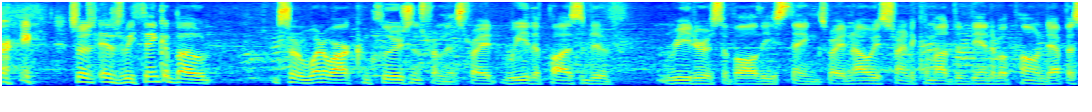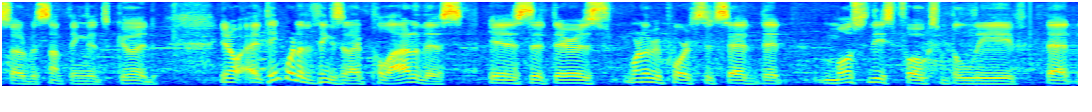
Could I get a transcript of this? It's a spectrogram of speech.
right. so as, as we think about sort of what are our conclusions from this, right? We, the positive readers of all these things, right? And always trying to come out at the end of a pwned episode with something that's good. You know, I think one of the things that I pull out of this is that there's one of the reports that said that most of these folks believe that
